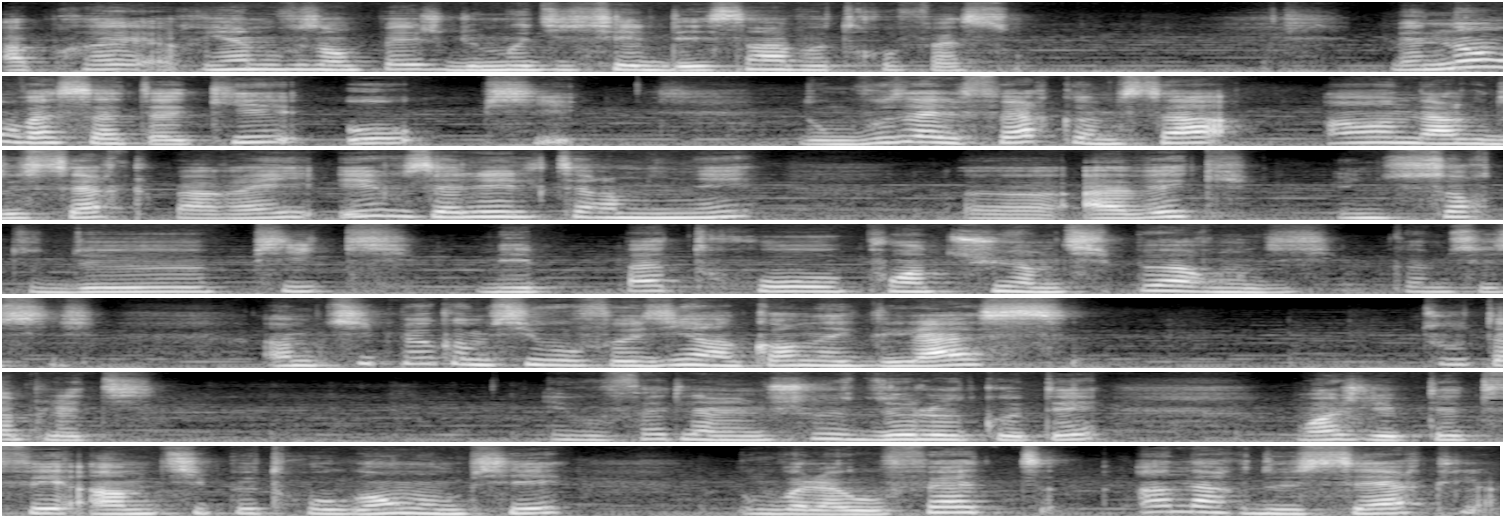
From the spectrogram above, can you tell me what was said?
après, rien ne vous empêche de modifier le dessin à votre façon. Maintenant, on va s'attaquer aux pieds. Donc vous allez faire comme ça un arc de cercle pareil, et vous allez le terminer euh, avec une sorte de pic, mais pas trop pointu, un petit peu arrondi, comme ceci. Un petit peu comme si vous faisiez un cornet de glace tout aplati. Et vous faites la même chose de l'autre côté. Moi, je l'ai peut-être fait un petit peu trop grand, mon pied. Donc voilà, vous faites un arc de cercle,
